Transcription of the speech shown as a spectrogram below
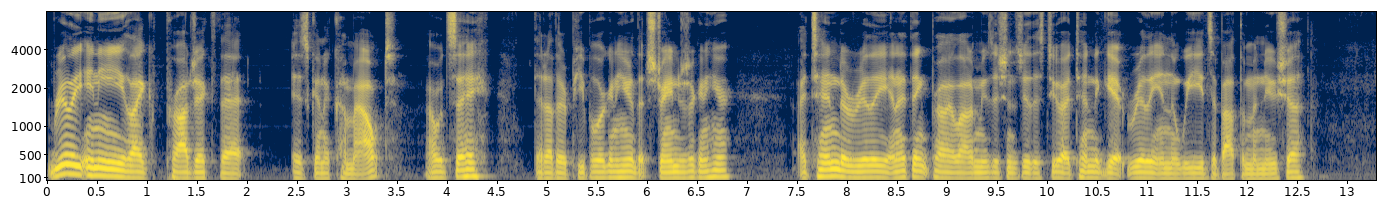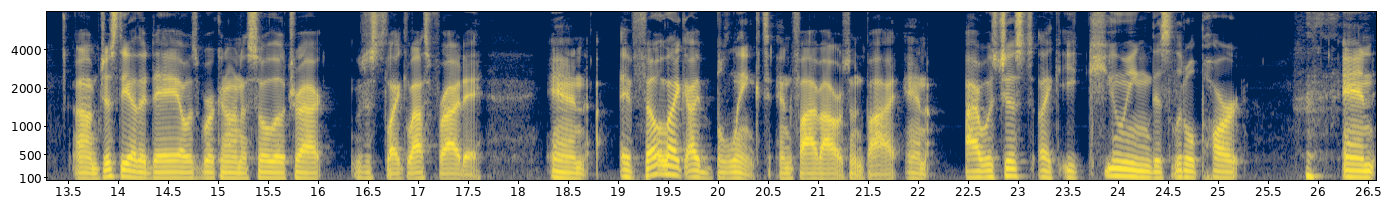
really any like project that is going to come out, I would say that other people are going to hear, that strangers are going to hear. I tend to really, and I think probably a lot of musicians do this too. I tend to get really in the weeds about the minutia. Um, just the other day, I was working on a solo track, just like last Friday, and it felt like I blinked and five hours went by, and I was just like EQing this little part, and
